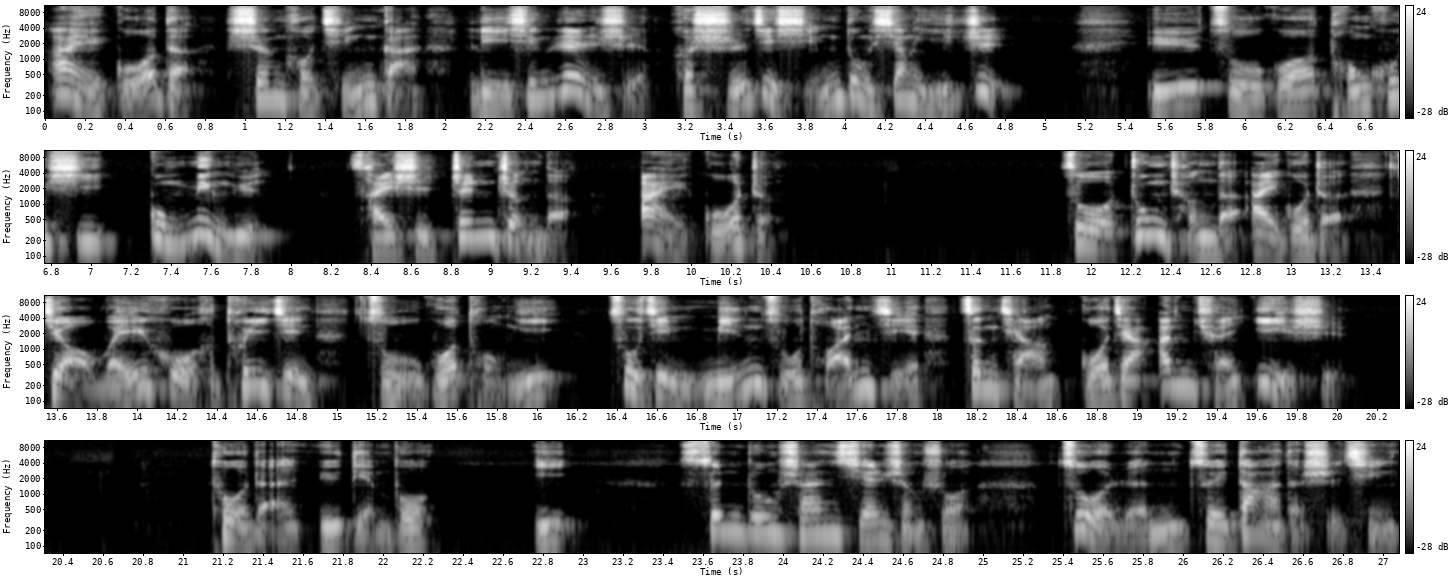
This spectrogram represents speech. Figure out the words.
爱国的深厚情感、理性认识和实际行动相一致，与祖国同呼吸、共命运，才是真正的爱国者。做忠诚的爱国者，就要维护和推进祖国统一，促进民族团结，增强国家安全意识。拓展与点拨一。孙中山先生说：“做人最大的事情，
